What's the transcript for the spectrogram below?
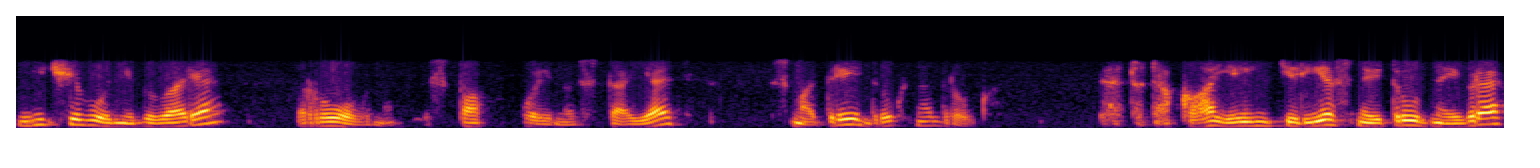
ничего не говоря, ровно, спокойно стоять, смотреть друг на друга. Это такая интересная и трудная игра,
